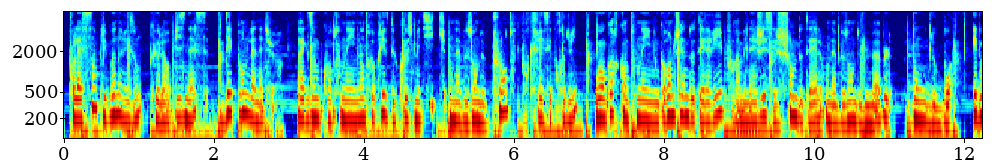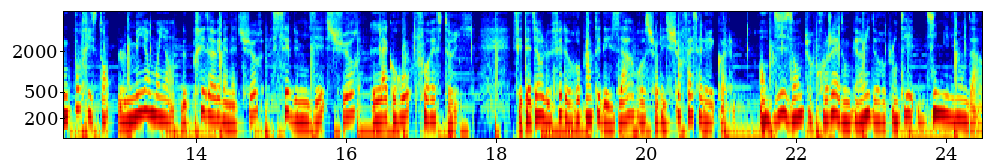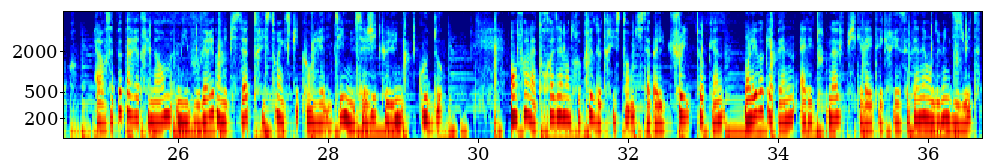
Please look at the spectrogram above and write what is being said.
pour la simple et bonne raison que leur business dépend de la nature. Par exemple, quand on est une entreprise de cosmétiques, on a besoin de plantes pour créer ses produits, ou encore quand on est une grande chaîne d'hôtellerie, pour aménager ses chambres d'hôtel, on a besoin de meubles, donc de bois. Et donc pour Tristan, le meilleur moyen de préserver la nature, c'est de miser sur l'agroforesterie c'est-à-dire le fait de replanter des arbres sur les surfaces agricoles. En 10 ans, Pure Projet a donc permis de replanter 10 millions d'arbres. Alors ça peut paraître énorme, mais vous verrez dans l'épisode, Tristan explique qu'en réalité il ne s'agit que d'une goutte d'eau. Enfin, la troisième entreprise de Tristan qui s'appelle Tree Token. On l'évoque à peine, elle est toute neuve puisqu'elle a été créée cette année en 2018.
